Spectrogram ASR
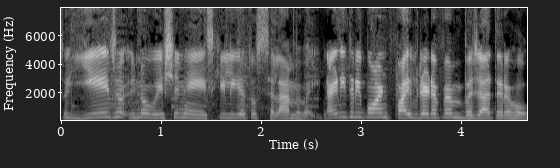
तो ये जो इनोव्हेशन है इसके लिए तो सलाम है भाई. 93.5 रेड एफ एम बजाते रहो.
